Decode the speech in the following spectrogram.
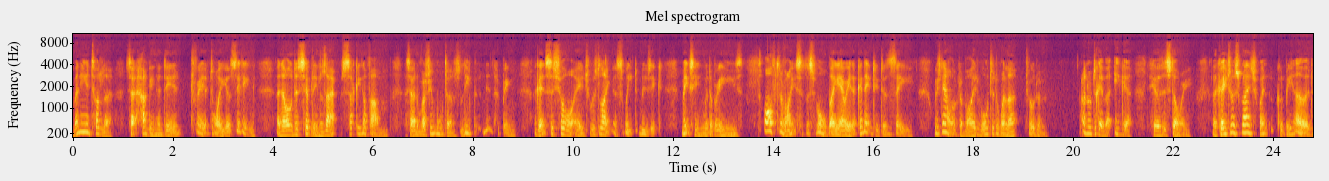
Many a toddler sat hugging a dear tree, toy or sitting an older sibling's lap, sucking a thumb. The sound of rushing water, leap, lapping against the shore edge was like a sweet music, mixing with the breeze. Off to the right sat a small bay area that connected to the sea, which now occupied water dweller children, and altogether eager to hear the story. An occasional splash went, could be heard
